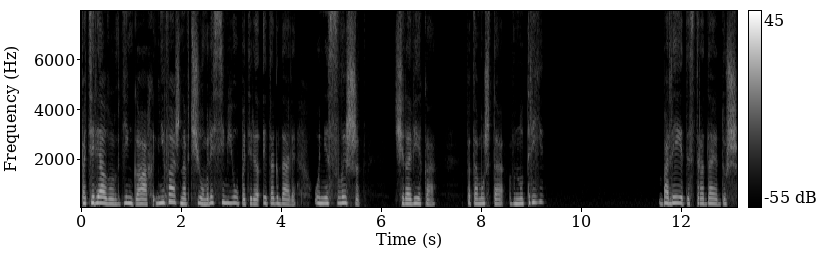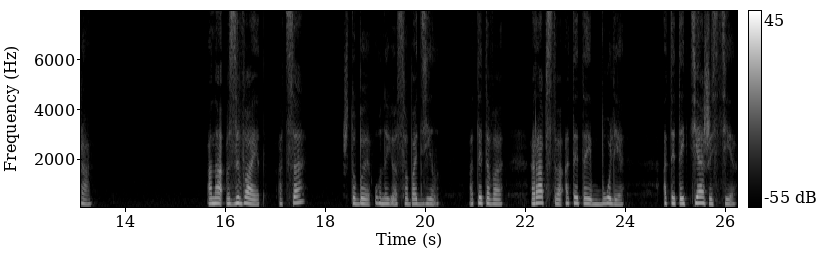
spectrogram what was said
потерял он в деньгах, неважно в чем, или семью потерял и так далее. Он не слышит человека, потому что внутри болеет и страдает душа. Она взывает Отца, чтобы Он ее освободил от этого рабства, от этой боли, от этой тяжести,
